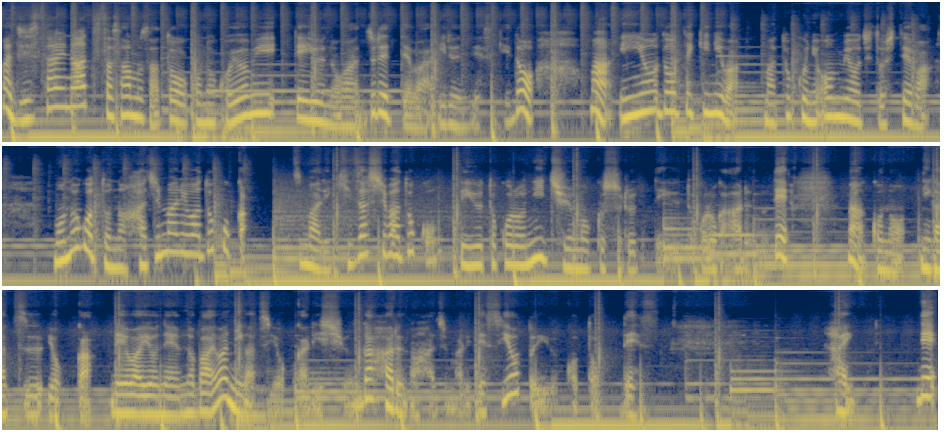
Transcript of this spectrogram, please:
まあ、実際の暑さ寒さとこの暦っていうのはずれてはいるんですけどまあ引用道的には、まあ、特に陰陽師としては物事の始まりはどこかつまり兆しはどこっていうところに注目するっていうところがあるので、まあ、この2月4日令和4年の場合は2月4日立春が春の始まりですよということです。はい。で、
